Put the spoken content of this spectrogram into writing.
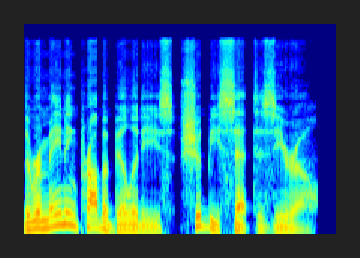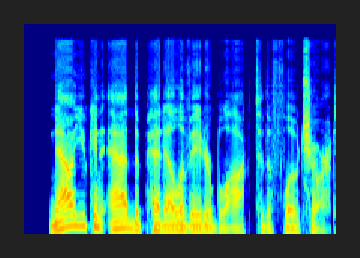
The remaining probabilities should be set to zero. Now you can add the PED elevator block to the flowchart.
